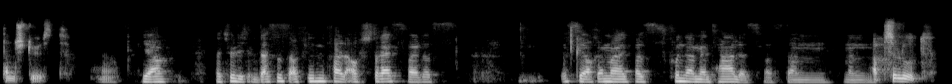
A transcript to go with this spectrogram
dann stößt. Ja. ja, natürlich. Und das ist auf jeden Fall auch Stress, weil das ist ja auch immer etwas Fundamentales, was dann man. Absolut,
